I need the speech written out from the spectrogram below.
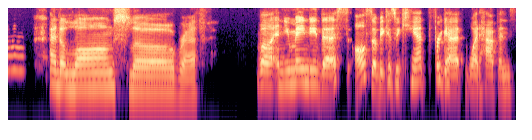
and a long, slow breath. Well, and you may need this also because we can't forget what happens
